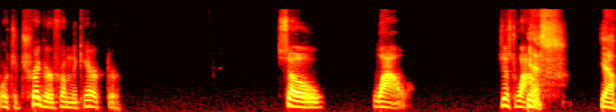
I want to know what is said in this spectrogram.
or to trigger from the character. So, wow. Just wow Yes. Yeah.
